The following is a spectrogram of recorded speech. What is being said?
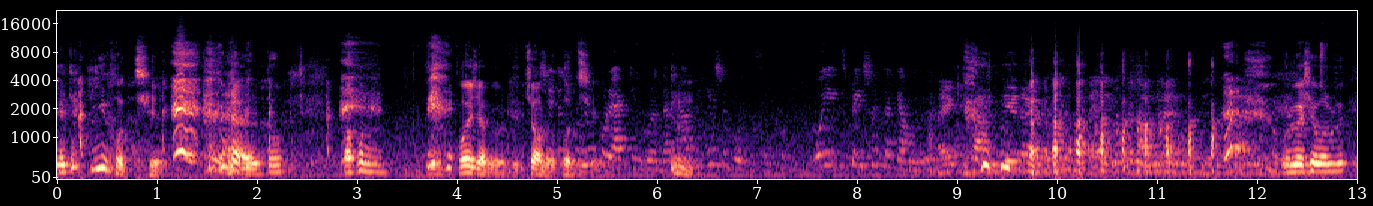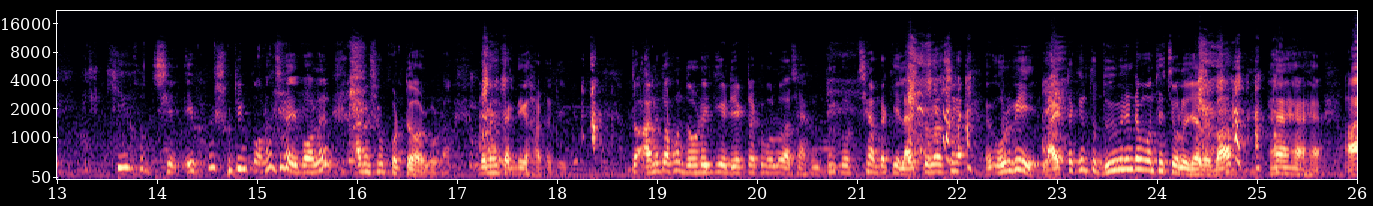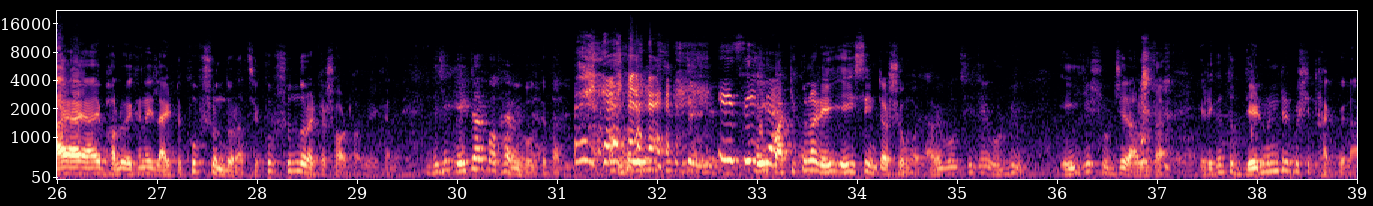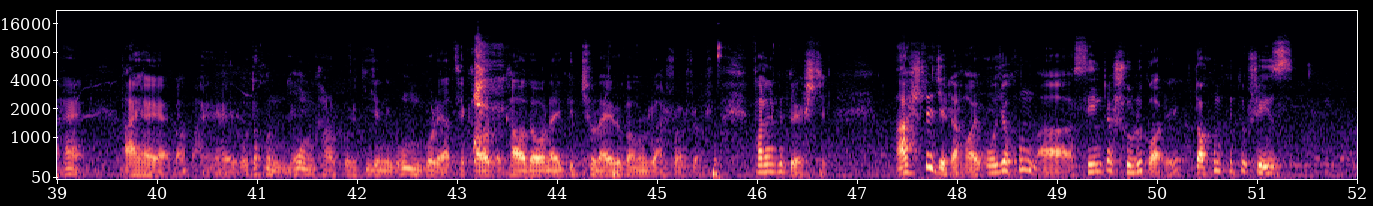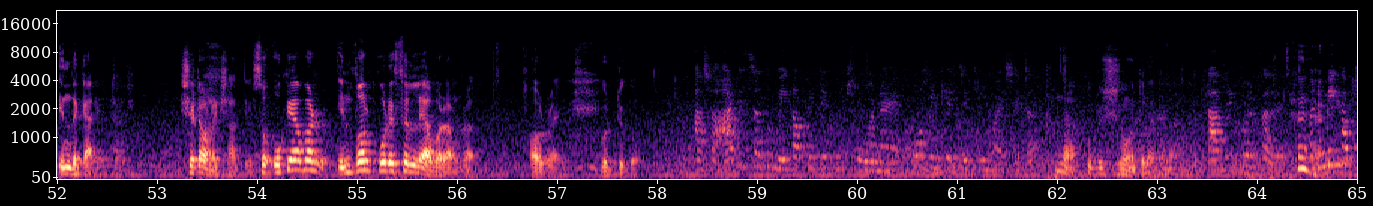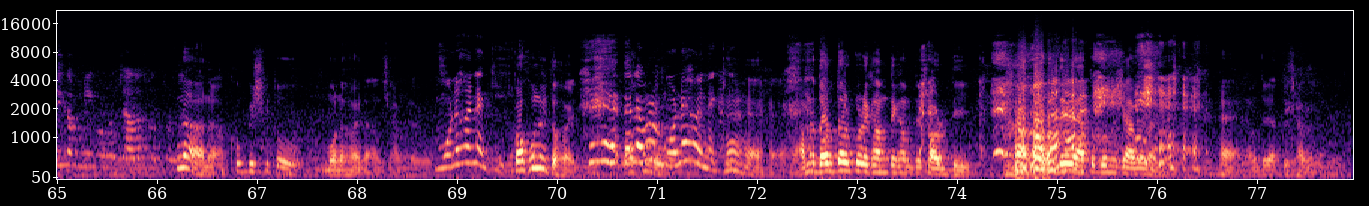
এটা কি হচ্ছে? হ্যাঁ, তো তখন হয়ে যাবে ওর চলো হচ্ছে। ওর এসে বলবে কি হচ্ছে? এভাবে শুটিং করা যায় বলেন? আমি সব করতে পারব না। মনে হয়তো একদিকে হাঁটা দিবে। তো আমি তখন দৌড়ে গিয়ে ডিরেক্টরকে বলব আচ্ছা এখন কি করছি? আমরা কি লাইভ চলে যাচ্ছে না? উর্বি লাইটটা কিন্তু দুই মিনিটের মধ্যে চলে যাবে বাপ। হ্যাঁ হ্যাঁ হ্যাঁ। আয় আয় আয় ভালো এখানে লাইটটা খুব সুন্দর আছে। খুব সুন্দর একটা শট হবে এখানে। এই যে এইটার কথা আমি বলতে পারি। এই এই পার্টিকুলার এই এই সিনটার সময় আমি বলছি যে উর্বি এই যে সূর্যের আলোটা এটা কিন্তু দেড় মিনিটের বেশি থাকবে না হ্যাঁ? আয় হায় আয় বাবা, আয় হায়। ও তখন মন খারাপ করে কী জানি ঘুম করে আছে, খাওয়া খাওয়া দাওয়া নাই, কিচ্ছু নাই, এরকম আসো আসো আসো। ফাইনাল কিন্তু এসছে। আসলে যেটা হয়, ও যখন সিনটা শুরু করে, তখন কিন্তু she is in the character সেটা অনেক শান্তি। সো ওকে আবার ইনভলভ করে ফেললে আবার আমরা all right good to go আচ্ছা আর্টিস্টরা তো মেকআপ নিতে খুব সময় নেয়। ওদের ক্ষেত্রে কি হয় সেটা? না খুব বেশি সময় তো লাগে না। তাড়াতাড়ি করে ফেলে? হ্যাঁ, মানে হ্যাঁ। মেকআপ টেকআপ নিয়ে কোনো জ্বালা যন্ত্রণা না না খুব বেশি তো মনে হয় না ঝামেলা মনে হয় নাকি? কখনোই তো হয়নি। হ্যাঁ তাহলে আমার মনে হয় নাকি? হ্যাঁ হ্যাঁ হ্যাঁ হ্যাঁ। আমরা দর দর করে ঘামতে ঘামতে শর্ট দিই। আমাদের এত কোনো ঝামেলা নেই। হ্যাঁ ওদের এত ঝামেলা নেই।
